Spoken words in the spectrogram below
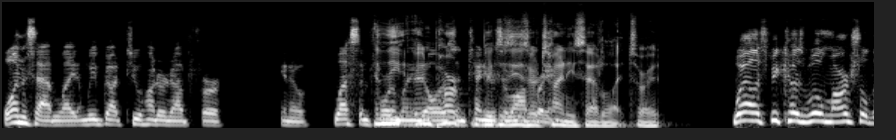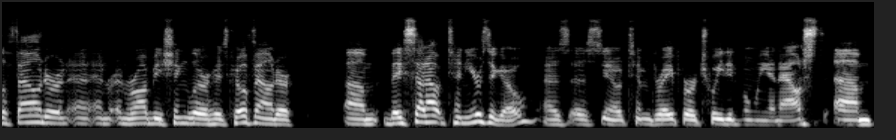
one satellite, and we've got two hundred up for, you know, less than four million dollars in ten years of these operating. are tiny satellites, right? Well, it's because Will Marshall, the founder, and and, and Robbie Schingler, his co-founder, um, they set out ten years ago, as as you know, Tim Draper tweeted when we announced. Um,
